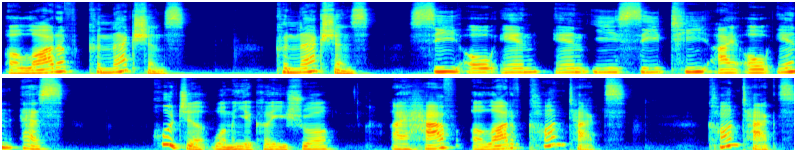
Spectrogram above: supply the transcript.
a lot of connections. Connections，C O N N E C T I O N S，或者我们也可以说 I have a lot of contacts。Contacts,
